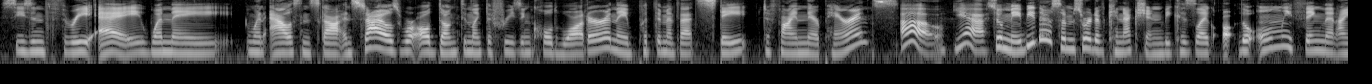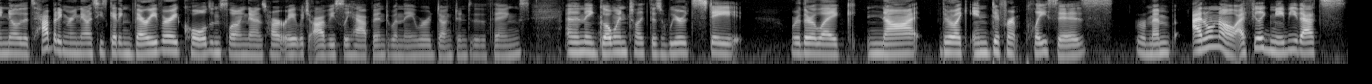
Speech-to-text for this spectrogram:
season three A when they when Alice and Scott and Stiles were all dunked in like the freezing cold water and they put them at that state to find their parents. Oh, yeah. So maybe there's some sort of connection because like o- the only thing that I know that's happening right now is he's getting very very cold and slowing down his heart rate, which obviously happened when they were dunked into the things. And then they go into like this weird state where they're like not they're like in different places. Remember I don't know. I feel like maybe that's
